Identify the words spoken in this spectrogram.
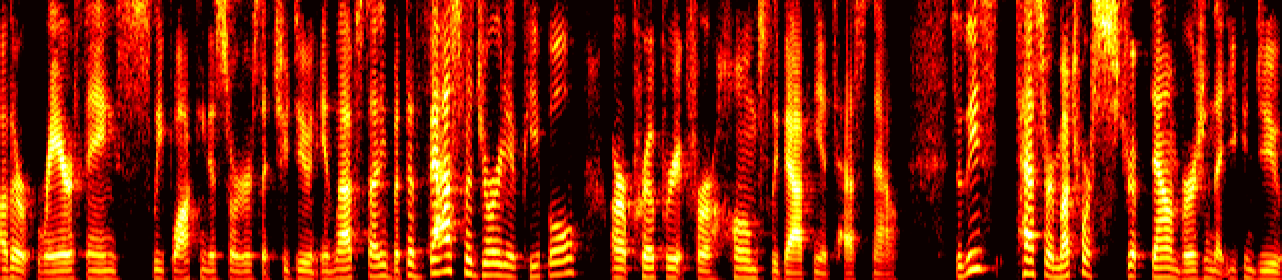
other rare things, sleepwalking disorders that you do an in lab study. But the vast majority of people are appropriate for a home sleep apnea test now. So these tests are a much more stripped down version that you can do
